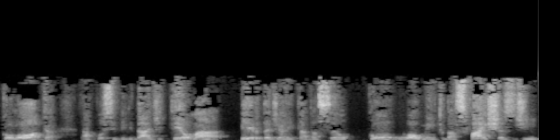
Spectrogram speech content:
coloca a possibilidade de ter uma perda de arrecadação com o aumento das faixas de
